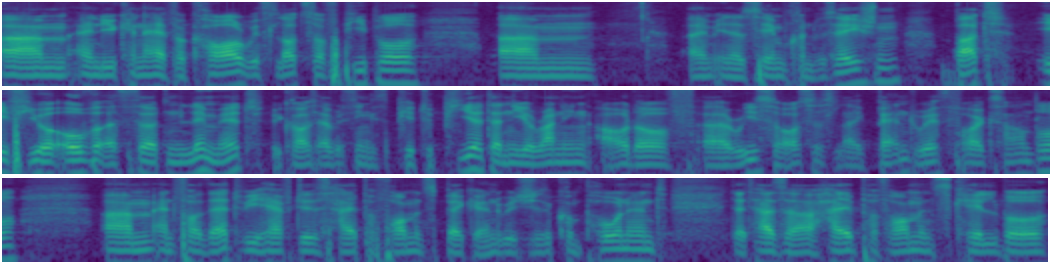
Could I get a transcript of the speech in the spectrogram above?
Um, and you can have a call with lots of people um, um in the same conversation. But if you're over a certain limit because everything is peer-to-peer -peer, then you're running out of uh, resources like bandwidth for example. Um, and for that we have this high performance backend which is a component that has a high performance scalable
